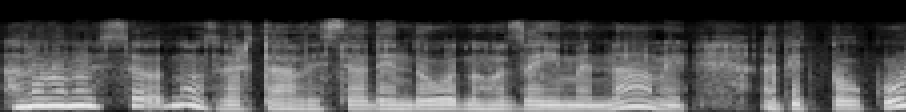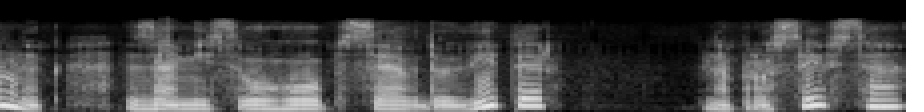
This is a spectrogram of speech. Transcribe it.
Але вони все одно зверталися один до одного за іменами, а підполковник замість свого псевдовітер напросився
